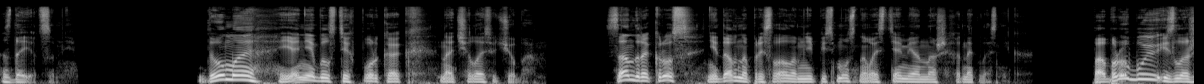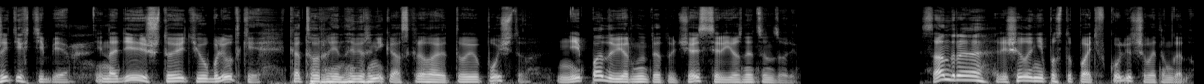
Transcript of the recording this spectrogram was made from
сдается мне. Дома я не был с тех пор, как началась учеба. Сандра Кросс недавно прислала мне письмо с новостями о наших одноклассниках. Попробую изложить их тебе, и надеюсь, что эти ублюдки, которые наверняка вскрывают твою почту, не подвергнут эту часть серьезной цензуре. Сандра решила не поступать в колледж в этом году.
